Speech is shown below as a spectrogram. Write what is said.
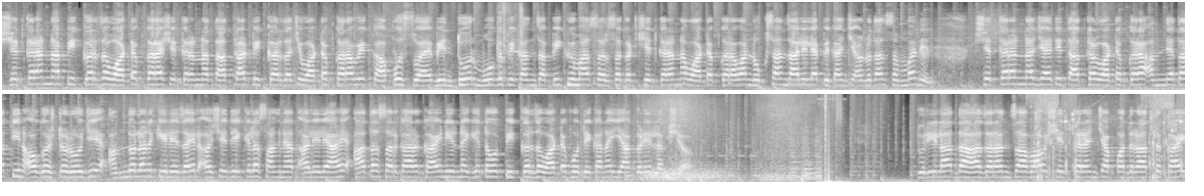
शेतकऱ्यांना पीक कर्ज वाटप करा. शेतकऱ्यांना तात्काळ पीक कर्जाचे वाटप करावे. कापूस सोयाबीन तूर मूग पिकांचा पीक विमा सरसकट शेतकऱ्यांना वाटप करावा. नुकसान झालेल्या पिकांचे अनुदान संबंधित शेतकऱ्यांना जे आहे ते तात्काळ वाटप करा. अन्यथा तीन ऑगस्ट रोजी आंदोलन केले जाईल असे देखील सांगण्यात आलेले आहे. आता सरकार काय निर्णय घेतं व पीक कर्ज वाटप होते का नाही याकडे लक्ष. तुरीला दहा हजारांचा भाव. शेतकऱ्यांच्या पदरात काय?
